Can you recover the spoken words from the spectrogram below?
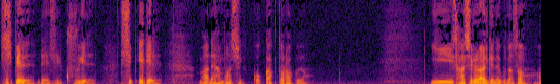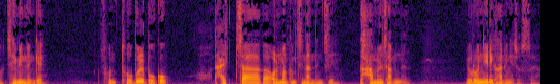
10일 내지 9일, 11일 만에 한 번씩 꼭 깎더라고요. 이 사실을 알게 되고 나서 어, 재밌는 게 손톱을 보고 어, 날짜가 얼만큼 지났는지 감을 잡는 요런 일이 가능해졌어요.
